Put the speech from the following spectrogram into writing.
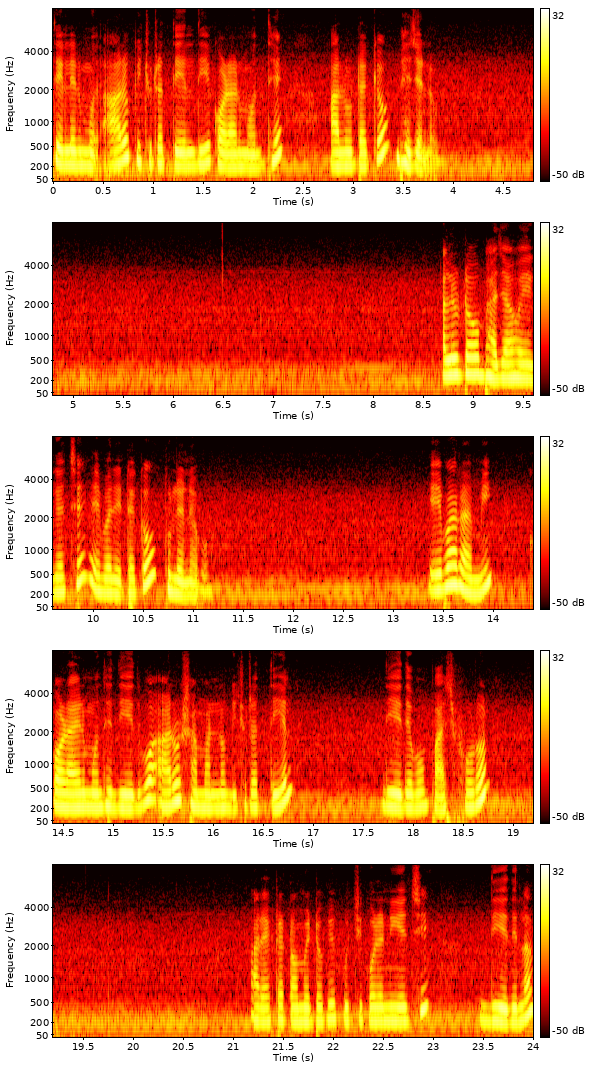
তেলের আরও কিছুটা তেল দিয়ে কড়ার মধ্যে আলুটাকেও ভেজে নেব। আলুটাও ভাজা হয়ে গেছে, এবার এটাকেও তুলে নেব। এবার আমি কড়াইয়ের মধ্যে দিয়ে দেবো আরও সামান্য কিছুটা তেল। দিয়ে দেবো পাঁচফোড়ন। আর একটা টমেটোকে কুচি করে নিয়েছি, দিয়ে দিলাম।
